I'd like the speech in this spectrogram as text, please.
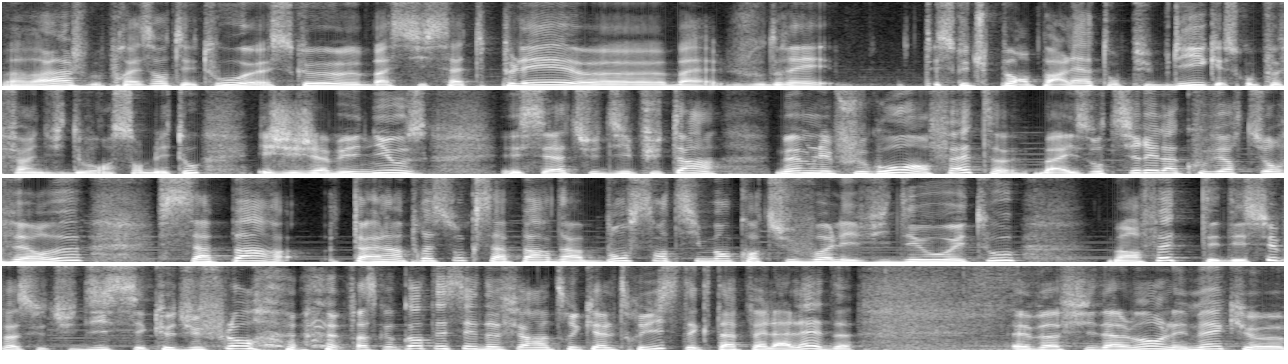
bah voilà, je me présente et tout. Est-ce que bah, si ça te plaît, bah, je voudrais. Est-ce que tu peux en parler à ton public? Est-ce qu'on peut faire une vidéo ensemble et tout? Et j'ai jamais eu de news. Et c'est là tu te dis putain, même les plus gros en fait, bah ils ont tiré la couverture vers eux. Ça part, t'as l'impression que ça part d'un bon sentiment quand tu vois les vidéos et tout. Mais en fait, t'es déçu parce que tu dis c'est que du flan. parce que quand t'essaies de faire un truc altruiste et que t'appelles à l'aide, et bah finalement les mecs. euh,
